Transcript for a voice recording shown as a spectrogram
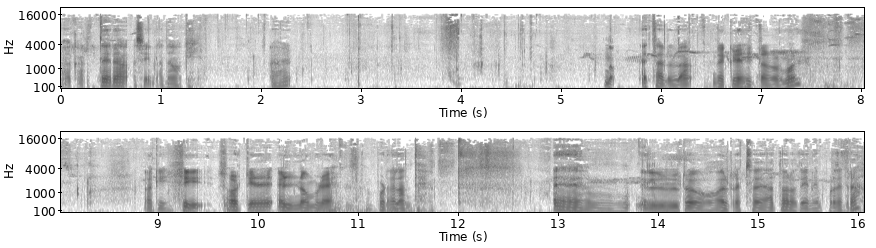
la cartera. Sí, la tengo aquí. A ver. No, esta es la de crédito normal. Aquí, sí, solo tiene el nombre por delante. Eh, luego el resto de datos lo tiene por detrás.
